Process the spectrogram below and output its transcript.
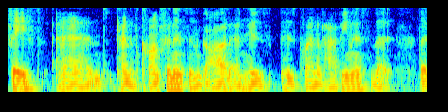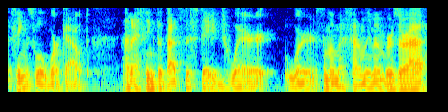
faith and kind of confidence in God and his his plan of happiness that that things will work out. And I think that that's the stage where where some of my family members are at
